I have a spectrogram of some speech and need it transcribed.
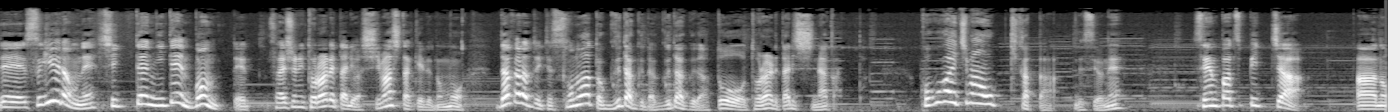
で杉浦もね失点2点ボンって最初に取られたりはしましたけれどもだからといってその後グダグダグダグダと取られたりしなかった。ここが一番大きかったですよね。先発ピッチャーあの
